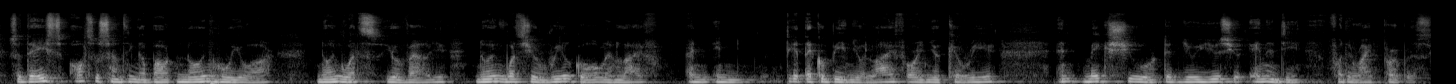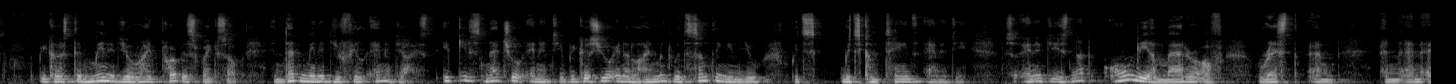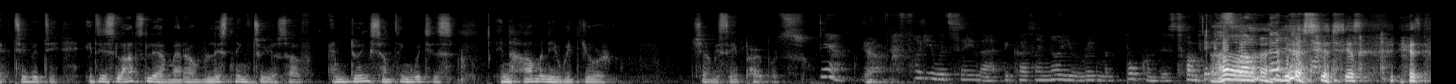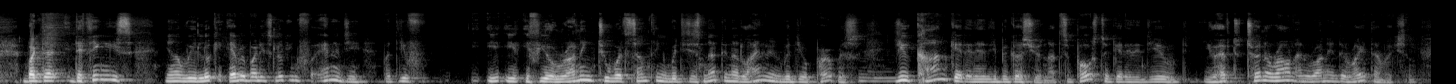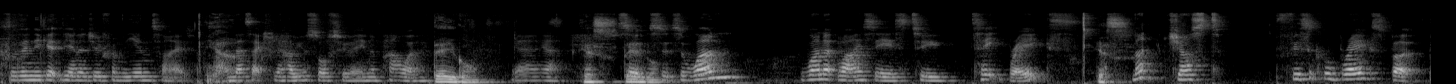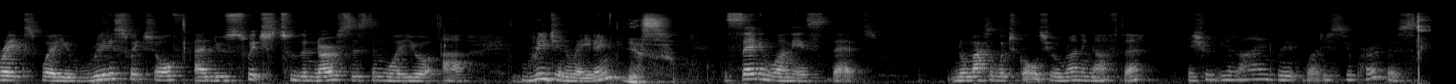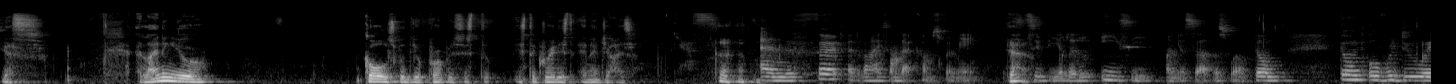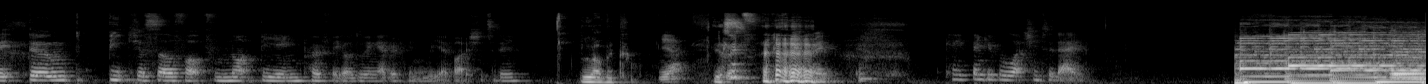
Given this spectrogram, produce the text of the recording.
So there is also something about knowing who you are knowing what's your value knowing what's your real goal in life and in that could be in your life or in your career and make sure that you use your energy for the right purpose because the minute your right purpose wakes up, in that minute you feel energized. It gives natural energy because you're in alignment with something in you which, which contains energy. So energy is not only a matter of rest and, and, and activity. It is largely a matter of listening to yourself and doing something which is in harmony with your shall we say, purpose. Yeah. Yeah. I thought you would say that because I know you've written a book on this topic as well. Ah, yes, yes, yes, yes. But the, the thing is, you know, we look. Everybody's looking for energy, but you've, i- if you're running towards something which is not in alignment with your purpose, you can't get energy because you're not supposed to get energy. You you have to turn around and run in the right direction. So then you get the energy from the inside. Yeah. And that's actually how you source your inner power. There you go. Yeah, yeah. Yes, there So, you go. so, so one, one advice is to take breaks, Yes, not just physical breaks, but breaks where you really switch off and you switch to the nerve system where you are regenerating. yes, The second one is that no matter which goals you're running after, they should be aligned with what is your purpose. yes. Aligning your goals with your purpose is the is the greatest energizer. and the third advice, and that comes from me, yeah. is to be a little easy on yourself as well. Don't don't overdo it. Don't beat yourself up for not being perfect or doing everything we advise you to do. Love it. Yeah. Yes. okay, thank you for watching today.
